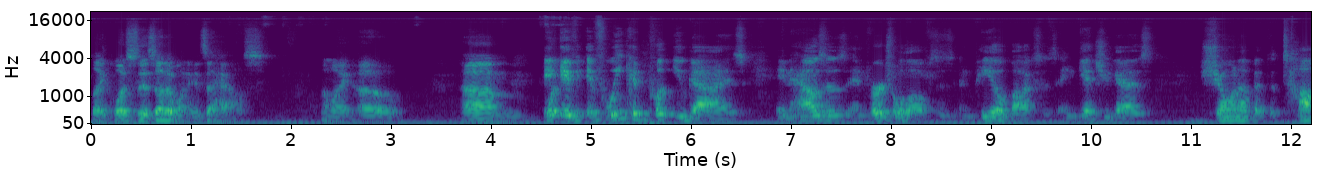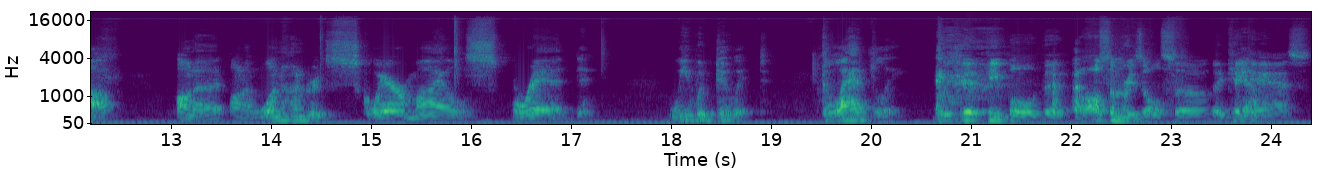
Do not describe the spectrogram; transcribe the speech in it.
Like, what's this other one? It's a house. I'm like, oh. Um, what- If, if we could put you guys in houses and virtual offices and PO boxes and get you guys showing up at the top on a on a 100 square mile spread, we would do it gladly. we get people that awesome results though they kick Yeah. ass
